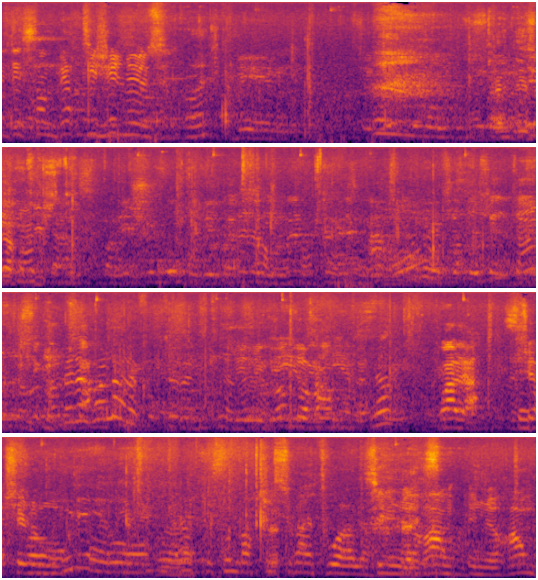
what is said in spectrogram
belle descente vertigineuse. Voilà. Voilà, cherchez le mot. Sur un toit. C'est une rampe, une rampe.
